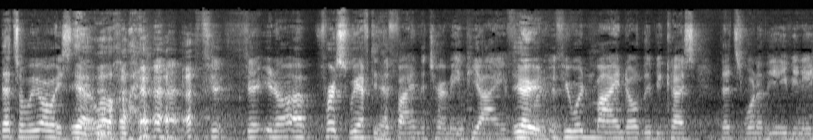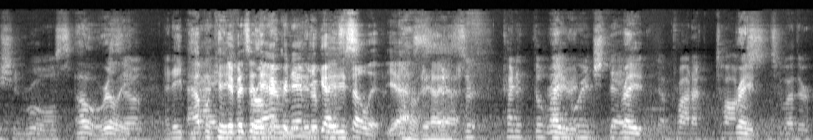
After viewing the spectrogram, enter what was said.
That's what we always do. Yeah, well, you know, uh, first we have to yeah. define the term API, if, you would, if you wouldn't mind, only because that's one of the AV Nation rules. Oh, really? So an API, Application if it's an acronym, interface. you got to spell it. Yes. Oh, yeah, yeah. So kind of the right, language that right. a product talks right. to other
